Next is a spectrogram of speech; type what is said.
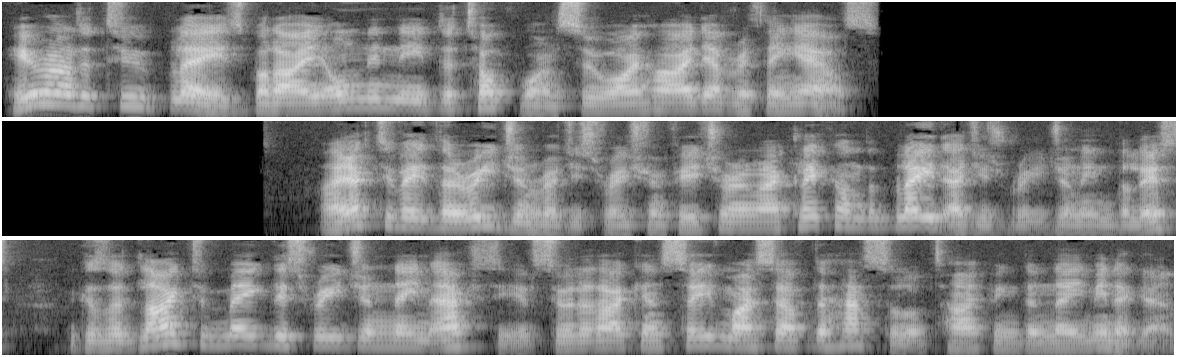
Here are the two blades, but I only need the top one, so I hide everything else. I activate the region registration feature and I click on the blade edges region in the list because I'd like to make this region name active so that I can save myself the hassle of typing the name in again.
